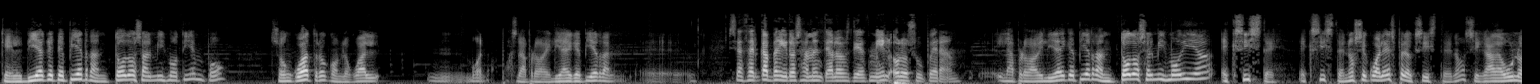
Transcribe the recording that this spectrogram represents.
que el día que te pierdan todos al mismo tiempo, son cuatro, con lo cual, mm, bueno, pues la probabilidad de que pierdan... Eh, se acerca peligrosamente a los 10.000 o lo superan la probabilidad de que pierdan todos el mismo día existe, existe. No sé cuál es, pero existe, ¿no? Si cada uno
